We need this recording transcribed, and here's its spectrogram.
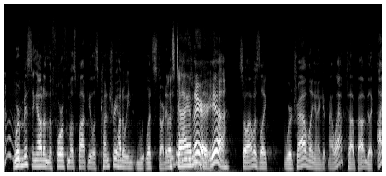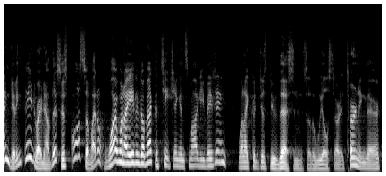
oh. we're missing out on the fourth most populous country. How do we, let's start it. Let's tie in there. page." Yeah. So I was like, we're traveling and I get my laptop out and be like, I'm getting paid right now. This is awesome. I don't, why would I even go back to teaching in smoggy Beijing when I could just do this? And so the wheels started turning there.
